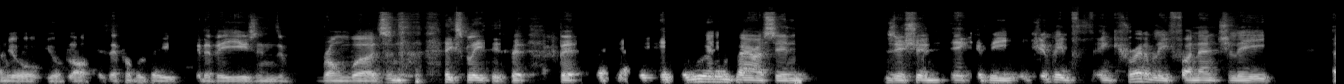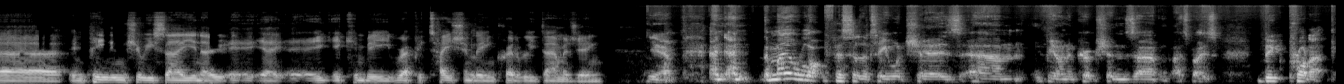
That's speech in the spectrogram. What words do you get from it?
on your your blog because they're probably going to be using the wrong words and expletives. But but yeah, it, it's a really embarrassing position. It could be it could be incredibly financially uh, impeding, should we say? You know, it, it, it, can be reputationally incredibly damaging. Yeah, and and the Mailock facility, which is um, beyond encryption's, uh, I suppose, big product.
